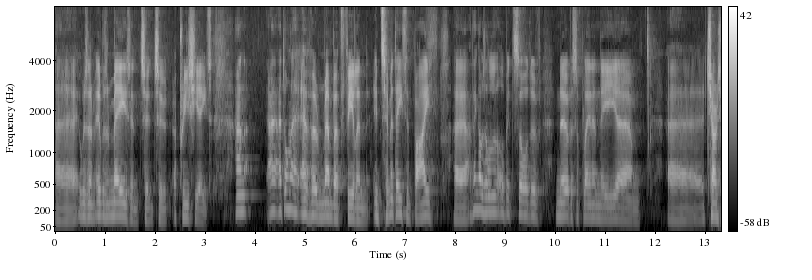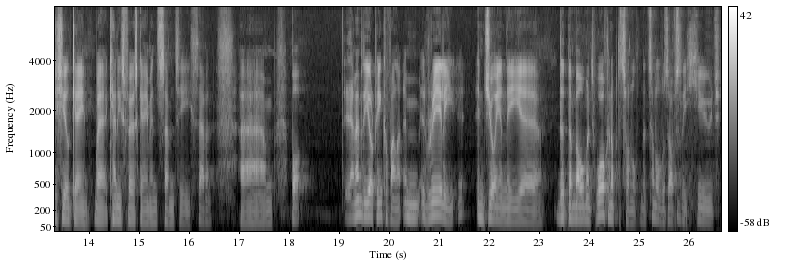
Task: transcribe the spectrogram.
Uh, it was it was amazing to to appreciate, and I, don't ever remember feeling intimidated by. Uh, I think I was a little bit sort of nervous of playing in the. Um, uh, Charity Shield game, where Kenny's first game in '77. Um, but I remember the European Cup final, and really enjoying the uh, the, the moment walking up the tunnel. The tunnel was obviously huge,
